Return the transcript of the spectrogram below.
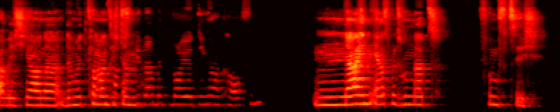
Habe ich ja. Na, damit kann man sich kannst du dann. dir damit neue Dinger kaufen? Nein, erst mit 150.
